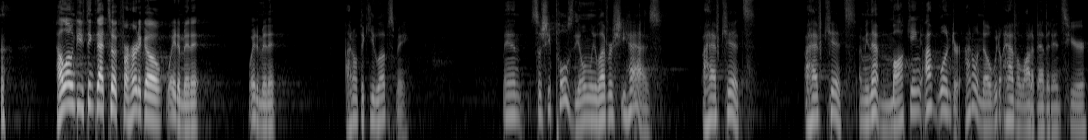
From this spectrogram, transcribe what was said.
How long do you think that took for her to go, wait a minute, wait a minute, I don't think he loves me? Man, so she pulls the only lever she has. I have kids. I have kids. I mean, that mocking, I wonder, I don't know, we don't have a lot of evidence here,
